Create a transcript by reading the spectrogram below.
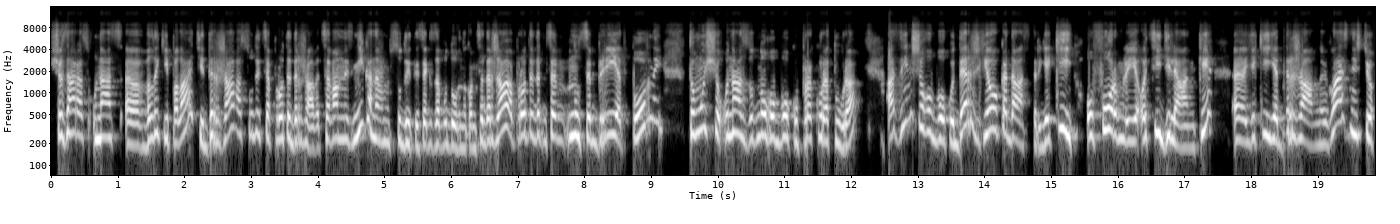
що зараз у нас е, в великій палаті держава судиться проти держави. Це вам не з Нікановим судитися як забудовником. Це держава проти це, ну, це бред повний, тому що у нас з одного боку прокуратура, а з іншого боку Держгеокадастр, який оформлює оці ділянки. Е, Які є державною власністю,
